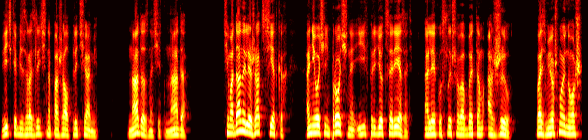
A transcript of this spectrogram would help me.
Витька безразлично пожал плечами. Надо, значит, надо. Чемоданы лежат в сетках – они очень прочные, и их придется резать. Олег, услышав об этом, ожил. «Возьмешь мой нож?»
